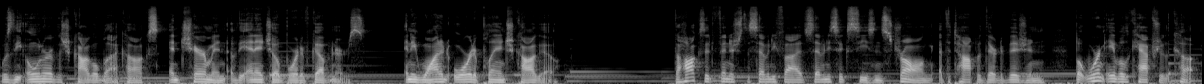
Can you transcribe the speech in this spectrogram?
was the owner of the Chicago Blackhawks and chairman of the NHL Board of Governors, and he wanted Orr to play in Chicago. The Hawks had finished the 75 76 season strong at the top of their division, but weren't able to capture the cup.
